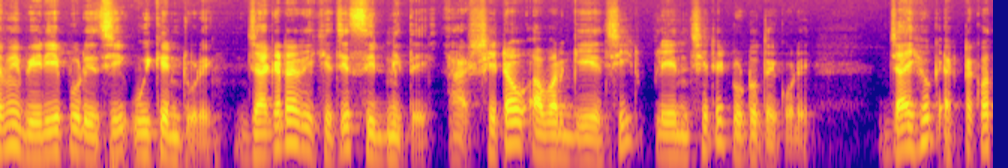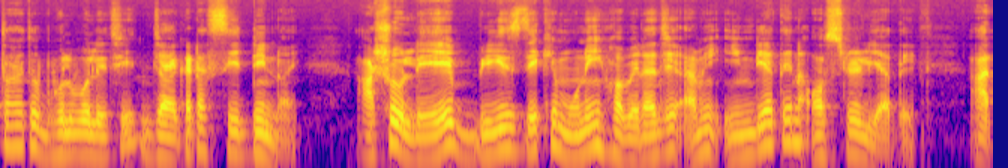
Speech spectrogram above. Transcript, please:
আমি বেরিয়ে পড়েছি উইকেন্ড ট্যুরে জায়গাটা রেখেছি সিডনিতে, আর সেটাও আবার গিয়েছি প্লেন ছেড়ে টোটোতে করে। যাই হোক, একটা কথা হয়তো ভুল বলেছি, জায়গাটা সিডনি নয়। আসলে ব্রিজ দেখে মনেই হবে না যে আমি ইন্ডিয়াতে না অস্ট্রেলিয়াতে। আর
